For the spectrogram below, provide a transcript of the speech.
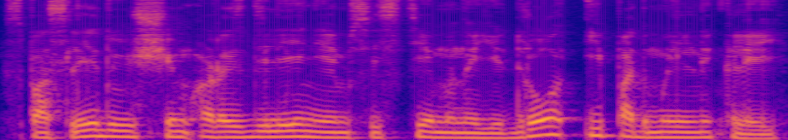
с последующим разделением системы на ядро и подмыльный клей.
